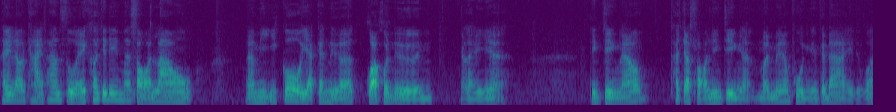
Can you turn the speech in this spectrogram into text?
ให้เราถ่ายภาพสวยเขาจะได้มาสอนเรา มีอีโก้อยากกันเหนือกว่าคนอื่นอะไรเงี้ยจริงๆแล้วถ้าจะสอนจริงๆอะมันไม่ต้องพูดงั้นก็ได้ หรือว่า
